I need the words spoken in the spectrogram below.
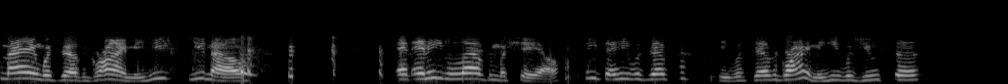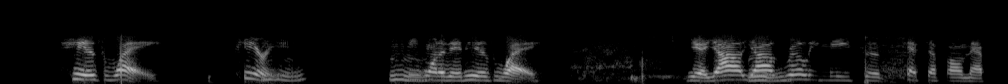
Mang was just grimy. He, you know, and and he loved Michelle. He he was just he was just grimy. He was used to his way. Period. He Mhm. wanted it his way. Yeah, y'all y'all Mhm. really need to catch up on that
